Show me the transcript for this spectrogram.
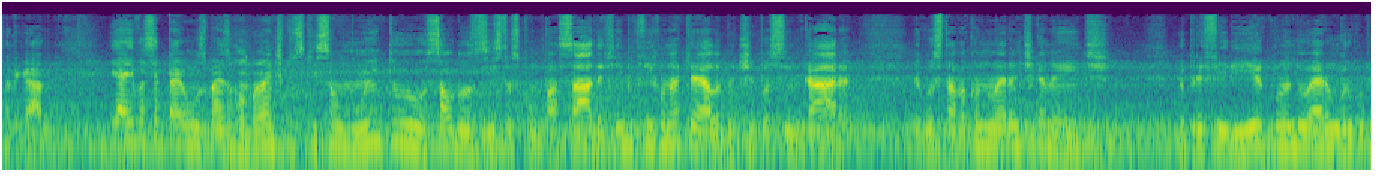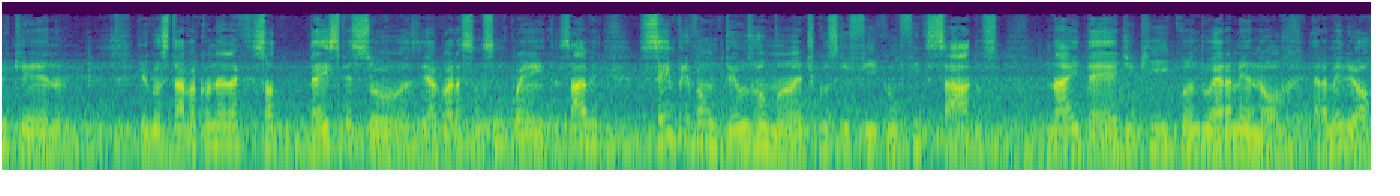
tá ligado? E aí você pega uns mais românticos que são muito saudosistas com o passado e sempre ficam naquela, do tipo assim, cara, eu gostava quando não era antigamente. Eu preferia quando era um grupo pequeno. Eu gostava quando era só 10 pessoas e agora são 50, sabe? Sempre vão ter os românticos que ficam fixados na ideia de que quando era menor era melhor.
